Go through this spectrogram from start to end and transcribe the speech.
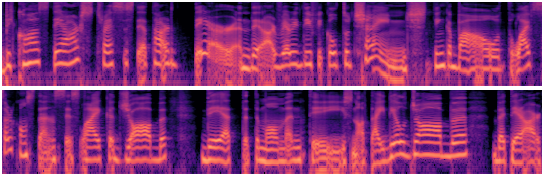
Because there are stresses that are there and they are very difficult to change. Think about life circumstances like a job that at the moment is not the ideal job, but there are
